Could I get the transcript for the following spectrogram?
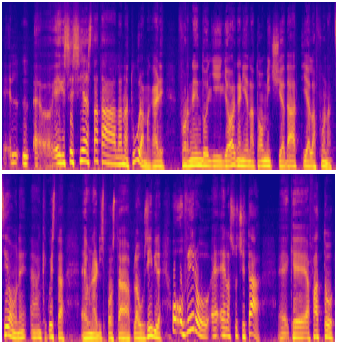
eh, se sia stata la natura, magari fornendogli gli organi anatomici adatti alla fonazione, anche questa è una risposta plausibile, o, ovvero è, è la società eh, che ha fatto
